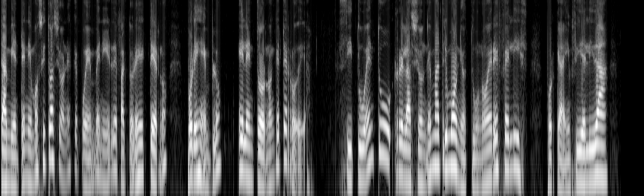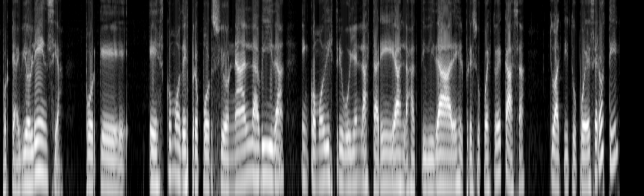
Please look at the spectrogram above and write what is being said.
también tenemos situaciones que pueden venir de factores externos, por ejemplo, el entorno en que te rodea. Si tú en tu relación de matrimonio tú no eres feliz porque hay infidelidad, porque hay violencia, porque es como desproporcional la vida en cómo distribuyen las tareas, las actividades, el presupuesto de casa, tu actitud puede ser hostil.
